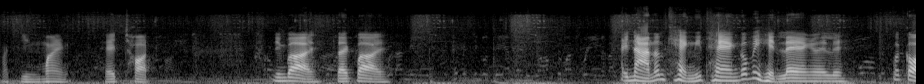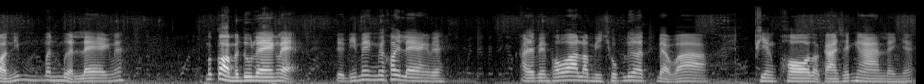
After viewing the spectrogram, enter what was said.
มายิงแม่งheadshot ยิงบ่ายแตกบ่ายไอหนามน้ำแข็งนี่แทงก็ไม่เห็นแรงอะไรเลย เมื่อก่อนนี่มันเหมือนแรงนะ เมื่อก่อนมันดูแรงแหละ เดี๋ยวนี้แม่งไม่ค่อยแรงเลย อาจจะเป็นเพราะว่าเรามีชุบเลือดแบบว่าเพียงพอต่อการใช้งานอะไรเงี้ย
